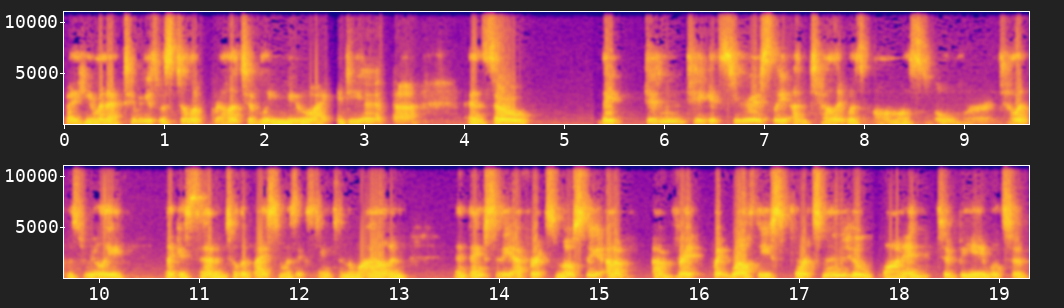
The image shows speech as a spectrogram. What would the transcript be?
by human activities, was still a relatively new idea. And so they didn't take it seriously until it was almost over, until it was really, like I said, until the bison was extinct in the wild. And, and thanks to the efforts mostly of a very, quite wealthy sportsman who wanted to be able to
